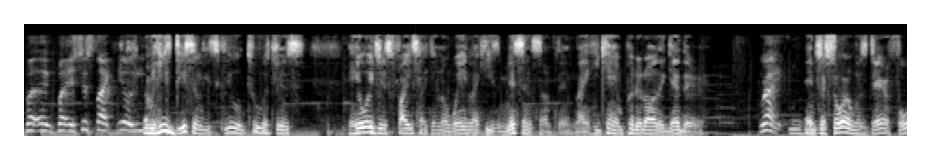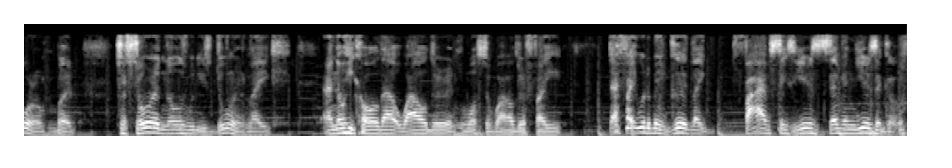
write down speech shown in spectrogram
but uh, but it's just like yo, he, I mean, he's decently skilled too. It's just he always just fights like in a way like he's missing something, like he can't put it all together. right, And Chisora was there for him, but Chisora knows what he's doing. Like, I know he called out Wilder and he wants the Wilder fight. That fight would have been good like five, six years, seven years ago.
